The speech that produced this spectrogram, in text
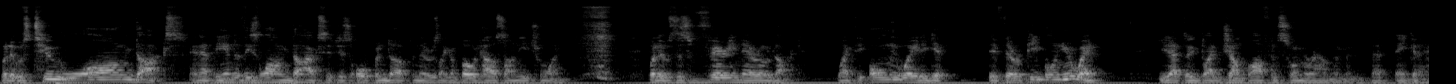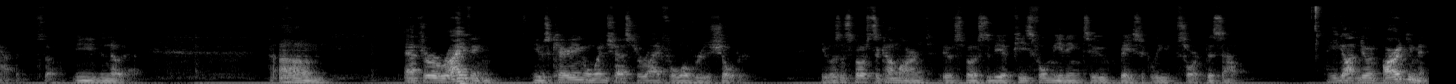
but it was two long docks. And at the end of these long docks, it just opened up and there was like a boathouse on each one. But it was this very narrow dock. Like the only way to get, if there were people in your way, you'd have to like jump off and swim around them and that ain't gonna happen. So you need to know that. Um, after arriving, he was carrying a Winchester rifle over his shoulder. He wasn't supposed to come armed. It was supposed to be a peaceful meeting to basically sort this out. He got into an argument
